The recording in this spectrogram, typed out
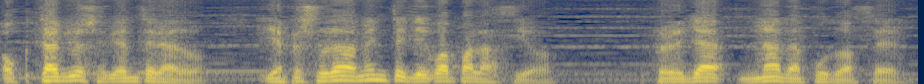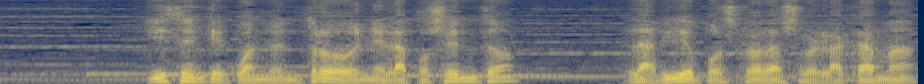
Octavio se había enterado y apresuradamente llegó a palacio, pero ya nada pudo hacer. Dicen que cuando entró en el aposento, la vio postrada sobre la cama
